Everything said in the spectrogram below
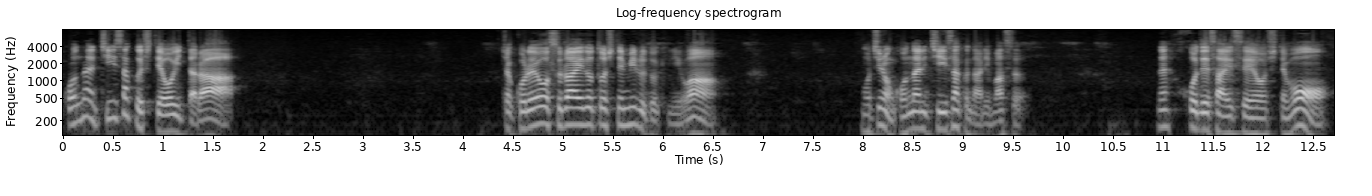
こんなに小さくしておいたら、じゃあこれをスライドとして見るときには、もちろんこんなに小さくなります。ね、ここで再生をしても、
